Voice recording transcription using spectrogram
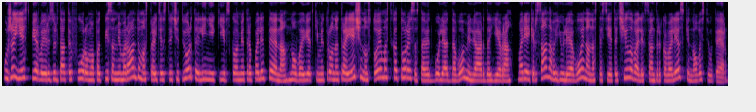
Уже есть первые результаты форума. Подписан меморандум о строительстве четвертой линии киевского метрополитена. Новой ветки метро на Троещину, стоимость которой составит более 1 миллиарда евро. Мария Кирсанова, Юлия Война, Анастасия Точилова, Александр Ковалевский. Новости УТР.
